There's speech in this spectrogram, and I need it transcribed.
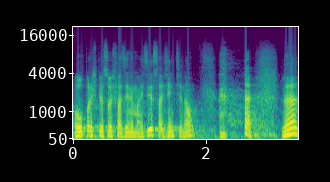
ou para as pessoas fazerem mais isso, a gente não. né?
